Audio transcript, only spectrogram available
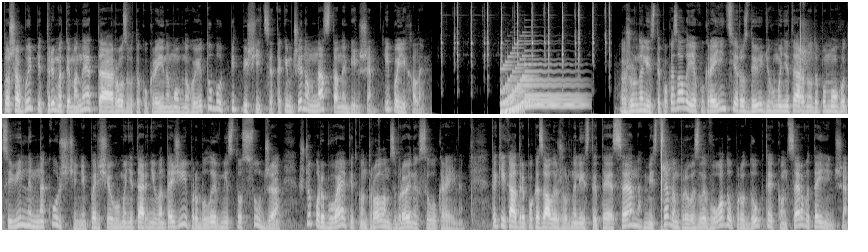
Тож, аби підтримати мене та розвиток україномовного Ютубу, підпишіться. Таким чином нас стане більше. І поїхали. Журналісти показали, як українці роздають гуманітарну допомогу цивільним на Курщині. Перші гуманітарні вантажі прибули в місто Суджа, що перебуває під контролем збройних сил України. Такі кадри показали журналісти ТСН. Місцевим привезли воду, продукти, консерви та інше.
